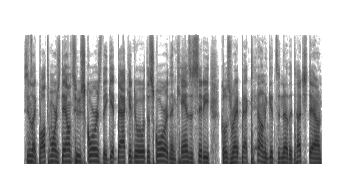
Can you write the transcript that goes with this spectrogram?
Seems like Baltimore's down two scores. They get back into it with a score, and then Kansas City goes right back down and gets another touchdown.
